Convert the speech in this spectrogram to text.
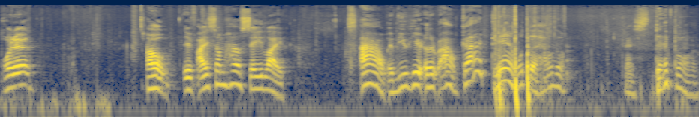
point is, oh, if I somehow say like, ow, if you hear, other, ow, god damn, what the hell though? I step on?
